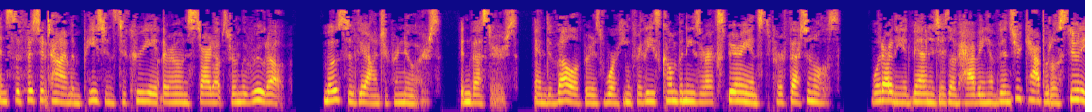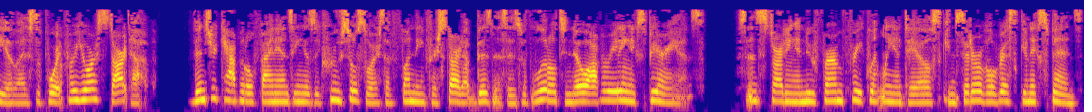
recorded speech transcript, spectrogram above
and sufficient time and patience to create their own startups from the root up. Most of the entrepreneurs, investors, and developers working for these companies are experienced professionals. What are the advantages of having a venture capital studio as support for your startup? Venture capital financing is a crucial source of funding for startup businesses with little to no operating experience. Since starting a new firm frequently entails considerable risk and expense,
